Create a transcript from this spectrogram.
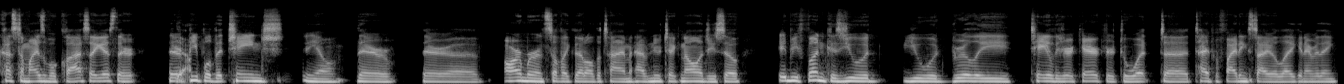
customizable class, I guess. There there Yeah. are people that change, you know, their their uh, armor and stuff like that all the time and have new technology. So it'd be fun because you would you would really tailor your character to what uh, type of fighting style you like and everything.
